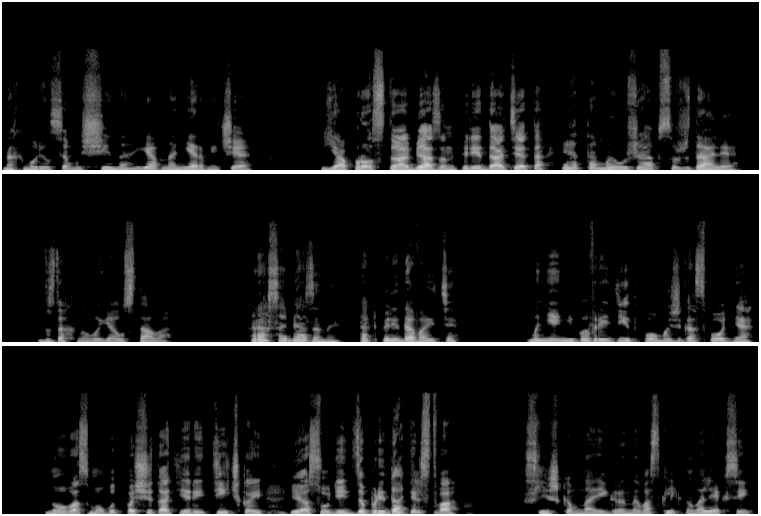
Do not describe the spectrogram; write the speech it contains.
нахмурился мужчина, явно нервничая. Я просто обязан передать это. Это мы уже обсуждали, вздохнула я устало. Раз обязаны, так передавайте. Мне не повредит помощь Господня. Но вас могут посчитать еретичкой и осудить за предательство. Слишком наигранно воскликнул Алексей.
